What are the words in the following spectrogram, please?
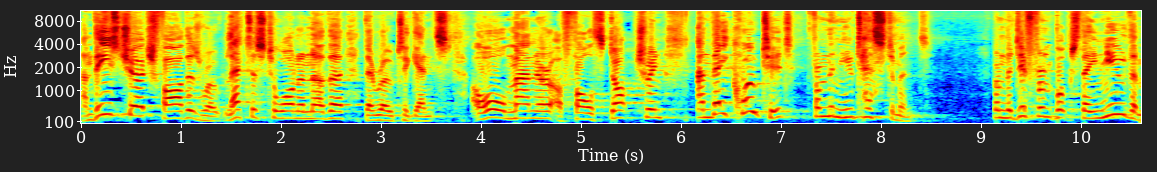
And these church fathers wrote letters to one another. They wrote against all manner of false doctrine. And they quoted from the New Testament, from the different books. They knew them.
